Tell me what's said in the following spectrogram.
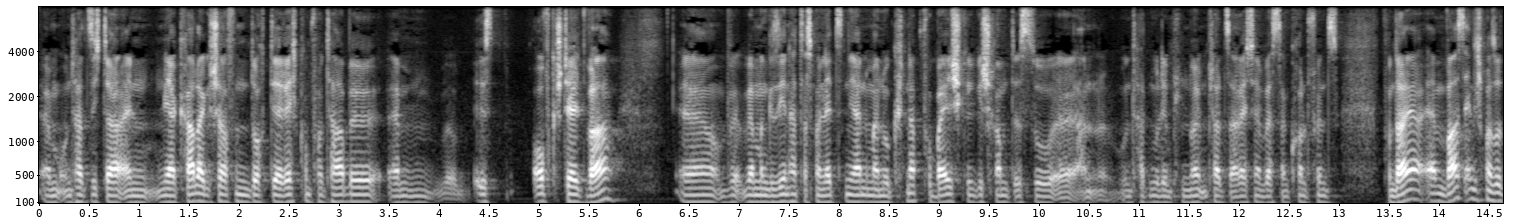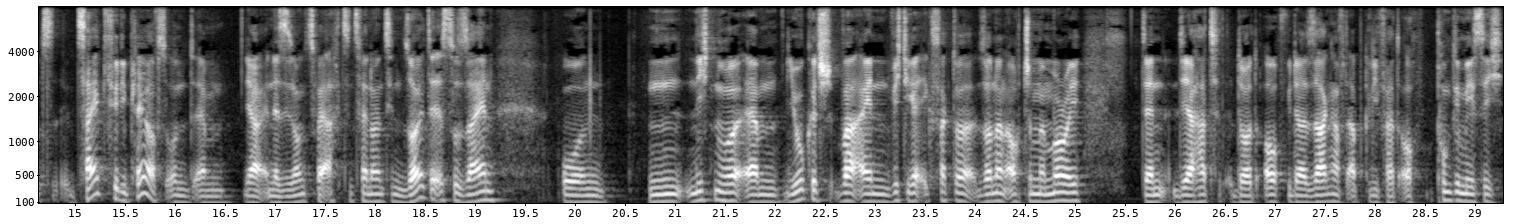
ähm, und hat sich da ein mehr Kader geschaffen, doch der recht komfortabel ähm, ist, aufgestellt war. Äh, wenn man gesehen hat, dass man in den letzten Jahren immer nur knapp vorbeigeschrammt ist so, äh, an, und hat nur den neunten Platz erreicht in der Western Conference. Von daher ähm, war es endlich mal so Zeit für die Playoffs und ähm, ja, in der Saison 2018, 2019 sollte es so sein. Und nicht nur ähm, Jokic war ein wichtiger X-Faktor, sondern auch Jim Murray, denn der hat dort auch wieder sagenhaft abgeliefert, auch punktemäßig.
